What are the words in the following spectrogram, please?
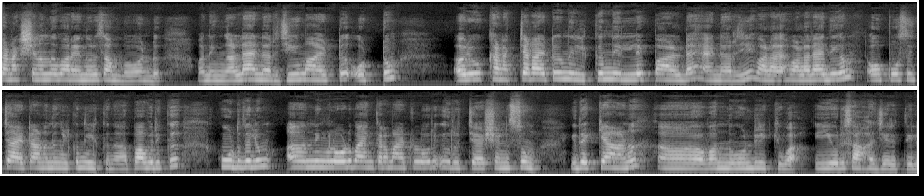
കണക്ഷൻ എന്ന് പറയുന്ന ഒരു സംഭവമുണ്ട്. അപ്പോൾ നിങ്ങളുടെ എനർജിയുമായിട്ട് ഒട്ടും ഒരു കണക്റ്റഡ് ആയിട്ട് നിൽക്കുന്നില്ല ഇപ്പോൾ ആളുടെ എനർജി. വള വളരെയധികം ഓപ്പോസിറ്റ് ആയിട്ടാണ് നിങ്ങൾക്ക് നിൽക്കുന്നത്. അപ്പോൾ അവർക്ക് കൂടുതലും നിങ്ങളോട് ഭയങ്കരമായിട്ടുള്ള ഒരു ഇറിറ്റേഷൻസും ഇതൊക്കെയാണ് വന്നുകൊണ്ടിരിക്കുക ഈ ഒരു സാഹചര്യത്തിൽ.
